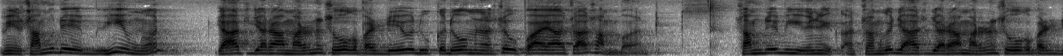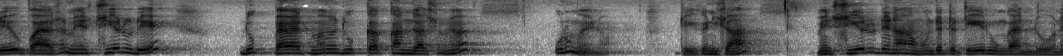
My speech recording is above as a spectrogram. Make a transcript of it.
මේ සමුදේ බිහි වුණොත් ජාති ජරා මරණ ශෝක පරිදේව දුක්ඛ දෝමනස උපායාසා සම්භවಂತಿ සමුදේ බිහි වෙන එක සමග ජාති ජරා මරණ ශෝක පරිදේව උපායාස මේ සියලු දේ දුක් පැවැත්ම දුක්ඛ කන්දස්ම උරුම වෙනවා. ඒක නිසා මේ සියලු දෙනා හොඳට තේරුම් ගන්න ඕන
